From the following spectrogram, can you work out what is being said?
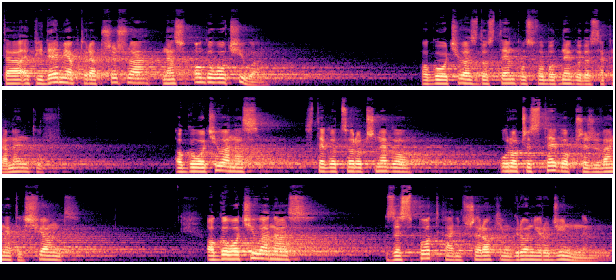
Ta epidemia, która przyszła, nas ogołociła. Ogołociła z dostępu swobodnego do sakramentów, ogołociła nas z tego corocznego, uroczystego przeżywania tych świąt, ogołociła nas ze spotkań w szerokim gronie rodzinnym.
